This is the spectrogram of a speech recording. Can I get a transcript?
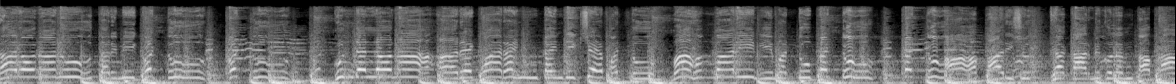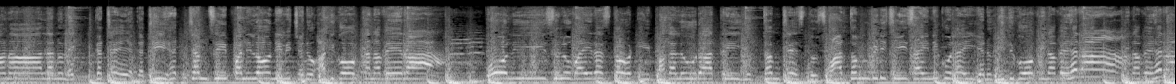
కరోనాను తరిమి కొట్టు కొట్టు. గుండెల్లోన అరే క్వారంటైన్ దీక్షే పట్టు. మహమ్మారిని మట్టు పెట్టు పెట్టు. ఆ పారిశుద్ధ కార్మికులంతా ప్రాణాలను లెక్క చేయక జీహెచ్ఎంసీ పనిలో నిలిచెను. అదిగో కనవేరా. పోలీసులు వైరస్ తోటి పగలు రాత్రి యుద్ధం చేస్తూ స్వార్థం విడిచి సైనికులయ్యను. ఇదిగో వినవెహరా వినవెహరా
